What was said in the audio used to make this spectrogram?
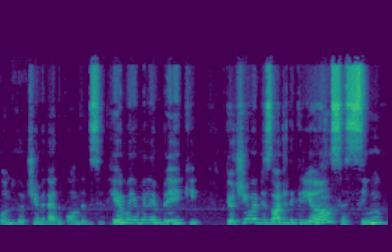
quando eu tinha me dado conta desse tema, e eu me lembrei que, que eu tinha um episódio de criança, sim,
